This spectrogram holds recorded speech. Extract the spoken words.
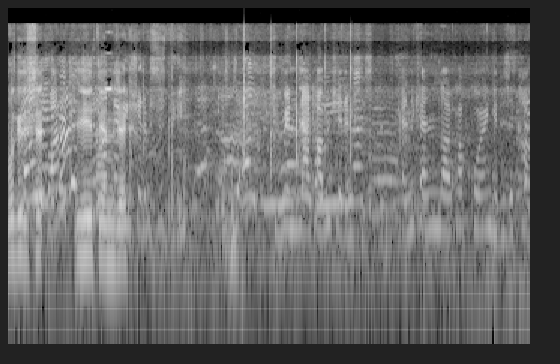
bu gidişte Yiğit yenecek. Şerefsiz değil. Çünkü benim lakabım şerefsiz. Kendi kendine lakap koyan gerizekalı.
